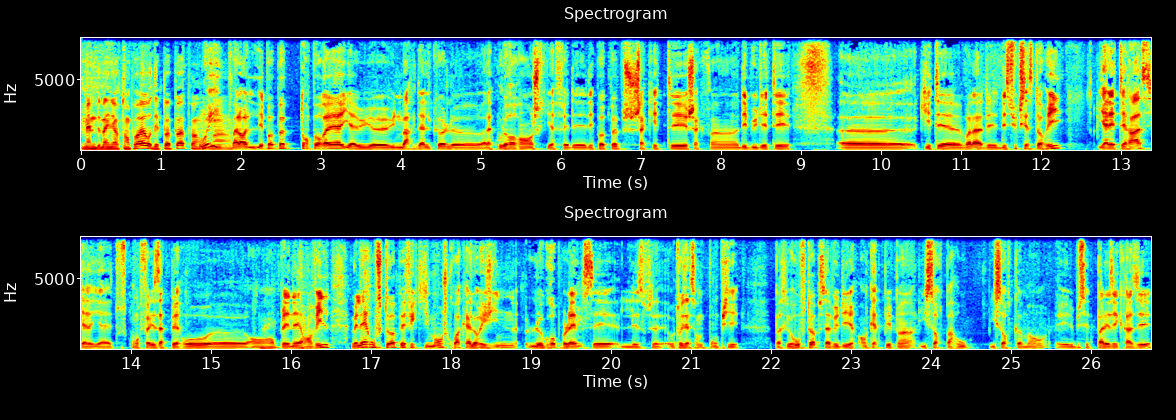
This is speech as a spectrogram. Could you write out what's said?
Même de manière temporaire ou des pop-up. hein, Oui, a- bah alors les pop-up temporaires, il y a eu euh, une marque d'alcool euh, à la couleur orange qui a fait des, des pop-up chaque été, chaque fin début d'été, euh, qui étaient euh, voilà des, des success stories. Il y a les terrasses, il y a, il y a tout ce qu'on fait, les apéros euh, en, en plein air, en ville. Mais les rooftops, effectivement, je crois qu'à l'origine, le gros problème, c'est les auto- autorisations de pompiers. Parce que rooftop, ça veut dire en cas de pépin, ils sortent par où Ils sortent comment Et le but, c'est de pas les écraser.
